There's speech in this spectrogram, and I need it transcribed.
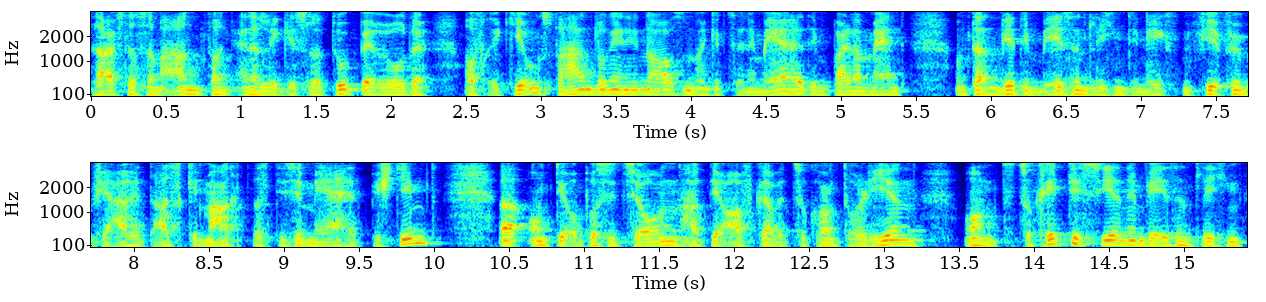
läuft das am Anfang einer Legislaturperiode auf Regierungsverhandlungen hinaus und dann gibt es eine Mehrheit im Parlament und dann wird im Wesentlichen die nächsten vier, fünf Jahre das gemacht, was diese Mehrheit bestimmt äh, und die Opposition hat die Aufgabe zu kontrollieren und zu kritisieren im Wesentlichen.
